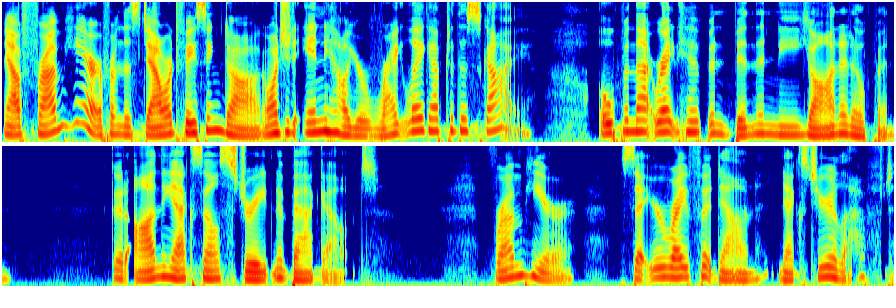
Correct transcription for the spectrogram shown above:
Now, from here, from this downward facing dog, I want you to inhale your right leg up to the sky. Open that right hip and bend the knee, yawn it open. Good. On the exhale, straighten it back out. From here, Set your right foot down next to your left.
